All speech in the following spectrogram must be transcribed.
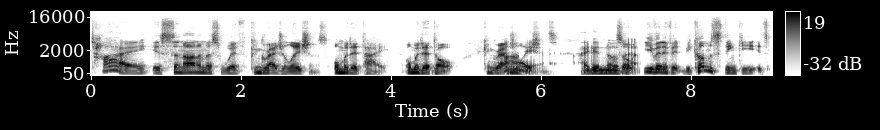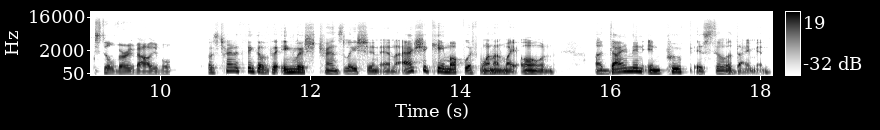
Tai is synonymous with congratulations. Omedetai. Omedeto. Congratulations. Oh, yeah. I didn't know so that. So even if it becomes stinky, it's still very valuable. I was trying to think of the English translation, and I actually came up with one on my own. A diamond in poop is still a diamond.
